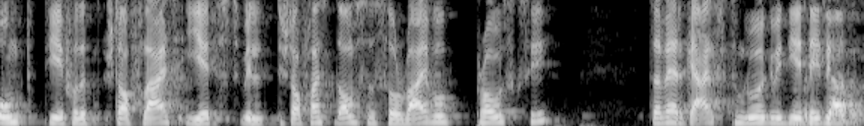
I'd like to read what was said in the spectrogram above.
Und die von der Staffel 1 jetzt, weil die Staffel 1 sind alles so Survival Pros gewesen. Da wäre geil zum schauen, wie die, glaube-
